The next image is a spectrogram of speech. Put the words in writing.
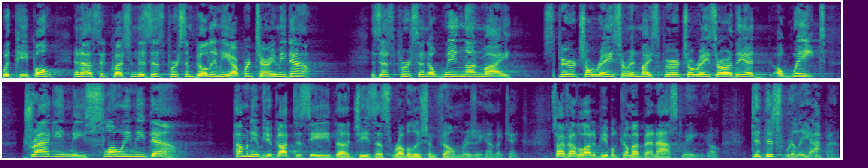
with people and ask the question, is this person building me up or tearing me down? Is this person a wing on my spiritual race or in my spiritual race or are they a, a weight dragging me, slowing me down? How many of you got to see the Jesus Revolution film? Raise your hand. Okay. So I've had a lot of people come up and ask me, you know, did this really happen?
